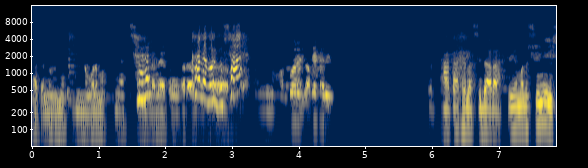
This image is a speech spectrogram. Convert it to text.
ফাতানুল মুমিনিনা ওয়াল মুমিনাতি ওয়া লাম ইয়াতুবু টাকা ফেলাচ্ছি দাঁড়া তুই আমাদের চিনিস?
